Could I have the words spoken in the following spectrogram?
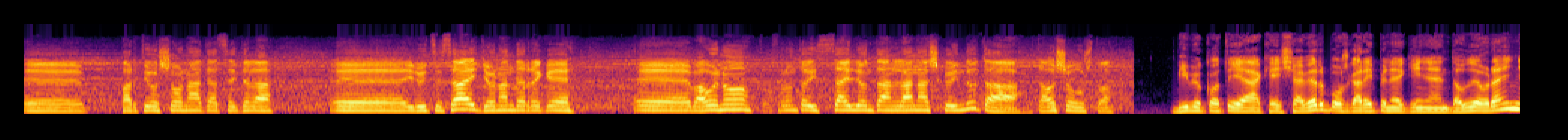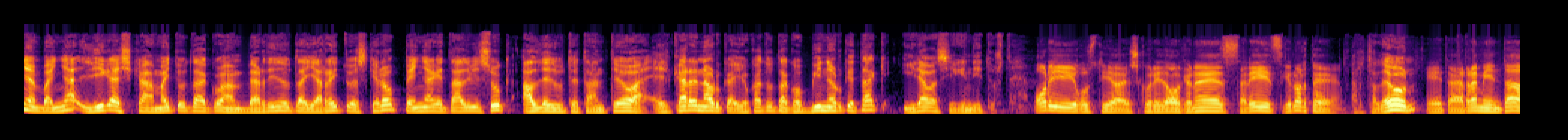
e, partidu oso hona zaitela e, iruditzen zait, Jon Anderreke e, ba, bueno, fronto izail lan asko indu, eta oso guztua. Bibekoteak Xaber bos garaipenekin daude orain, baina ligaska amaitutakoan berdinduta jarraitu ezkero, peinak eta albizuk alde dute tanteoa. Elkarren aurka jokatutako bi aurketak irabazi egin dituzte. Hori guztia eskori dagokenez, zaritz, gero arte. Artzaldeon. Eta erramienta,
